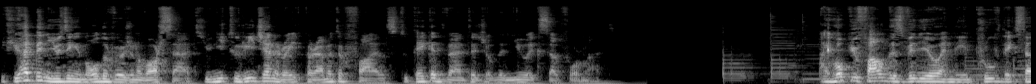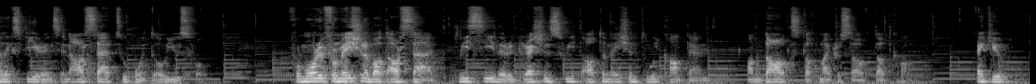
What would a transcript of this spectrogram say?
If you had been using an older version of RSAT, you need to regenerate parameter files to take advantage of the new Excel format. I hope you found this video and the improved Excel experience in RSAT 2.0 useful. For more information about RSAT, please see the Regression Suite Automation Tool content on docs.microsoft.com. Thank you.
